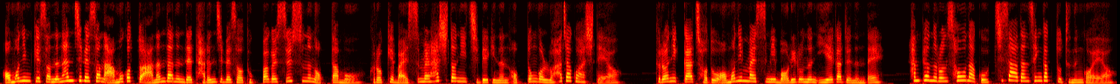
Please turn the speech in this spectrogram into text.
어머님께서는 한 집에선 아무것도 안 한다는데 다른 집에서 독박을 쓸 수는 없다 뭐, 그렇게 말씀을 하시더니 집 얘기는 없던 걸로 하자고 하시대요. 그러니까 저도 어머님 말씀이 머리로는 이해가 되는데, 한편으론 서운하고 치사하단 생각도 드는 거예요.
